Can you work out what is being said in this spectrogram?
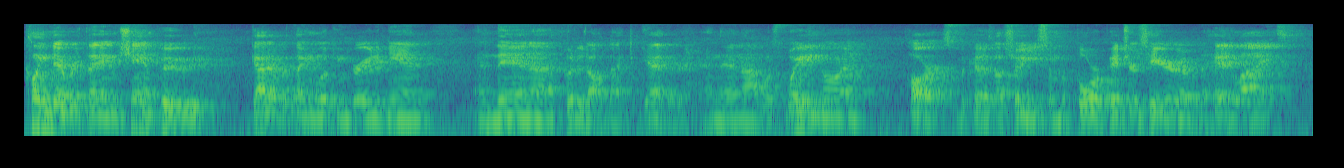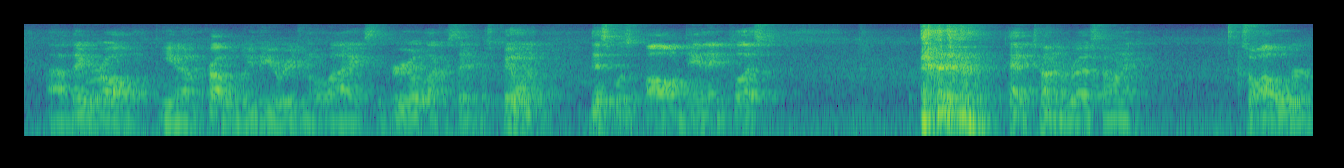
cleaned everything, shampooed, got everything looking great again, and then uh, put it all back together. And then I was waiting on parts because I'll show you some before pictures here of the headlights. Uh, they were all, you know, probably the original lights. The grill, like I said, was peeling. This was all dented, plus had a ton of rust on it. So I ordered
